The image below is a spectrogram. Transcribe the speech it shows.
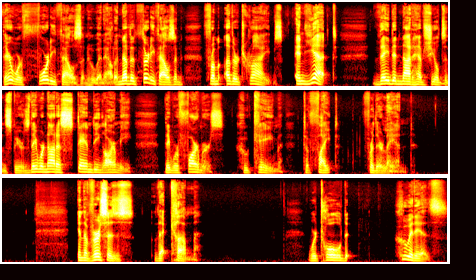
there were 40,000 who went out, another 30,000 from other tribes. And yet, they did not have shields and spears. They were not a standing army. They were farmers who came to fight for their land. In the verses that come, we're told who it is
